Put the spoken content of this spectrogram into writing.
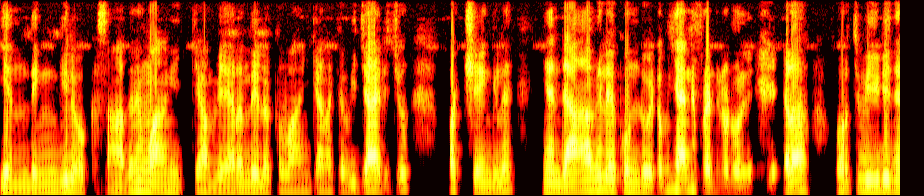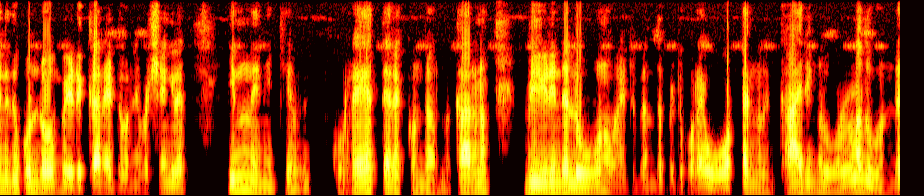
എന്തെങ്കിലുമൊക്കെ സാധനം വാങ്ങിക്കാം വേറെ എന്തെങ്കിലുമൊക്കെ വാങ്ങിക്കാം എന്നൊക്കെ വിചാരിച്ചു. പക്ഷേങ്കിൽ ഞാൻ രാവിലെ കൊണ്ടുപോയിട്ട് അപ്പൊ ഞാൻ എന്റെ ഫ്രണ്ടിനോട് പറഞ്ഞു എടാ കുറച്ച് വീഡിയോ ഞാൻ ഇത് കൊണ്ടുപോകുമ്പോൾ എടുക്കാനായിട്ട് പറഞ്ഞു. പക്ഷേങ്കിൽ ഇന്ന് എനിക്ക് കുറെ തിരക്കുണ്ടായിരുന്നു. കാരണം വീടിന്റെ ലോണുമായിട്ട് ബന്ധപ്പെട്ട് കുറെ ഓട്ടങ്ങളും കാര്യങ്ങളും ഉള്ളത് കൊണ്ട്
